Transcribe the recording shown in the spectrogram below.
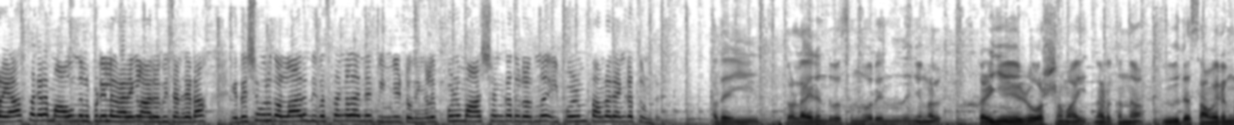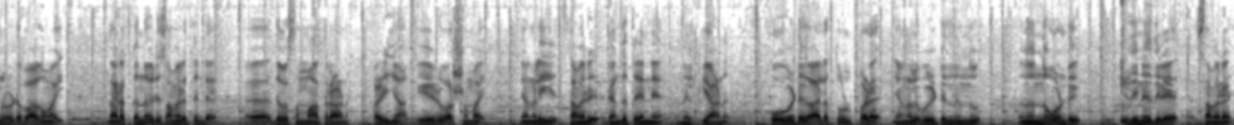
പ്രയാസകരമാവുന്ന ഉൾപ്പെടെയുള്ള കാര്യങ്ങൾ ആരോപിച്ചാണ്. ചേട്ടാ ഏകദേശം ഒരു തൊള്ളായിരം ദിവസങ്ങൾ തന്നെ പിന്നിട്ടു. നിങ്ങൾ ഇപ്പോഴും ആശങ്ക തുടർന്ന് ഇപ്പോഴും സമര രംഗത്തുണ്ട് അതെ ഈ തൊള്ളായിരം ദിവസം എന്ന് പറയുന്നത് ഞങ്ങൾ കഴിഞ്ഞ ഏഴു വർഷമായി നടക്കുന്ന വിവിധ സമരങ്ങളുടെ ഭാഗമായി നടക്കുന്ന ഒരു സമരത്തിന്റെ ദിവസം മാത്രമാണ്. കഴിഞ്ഞ ഏഴു വർഷമായി ഞങ്ങൾ ഈ സമര രംഗത്ത് തന്നെ നിൽക്കുകയാണ്. കോവിഡ് കാലത്ത് ഉൾപ്പെടെ ഞങ്ങൾ വീട്ടിൽ നിന്ന് നിന്നുകൊണ്ട് ഇതിനെതിരെ സമരം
